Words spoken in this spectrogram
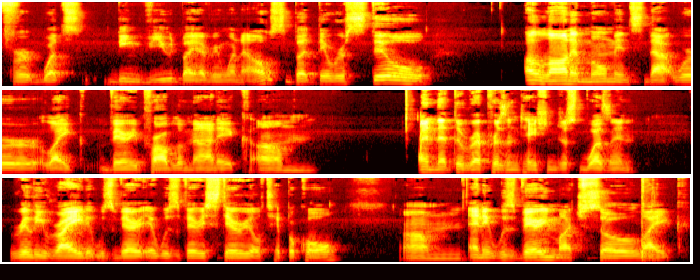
for what's being viewed by everyone else. But there were still a lot of moments that were like very problematic um and that the representation just wasn't really right it was very it was very stereotypical um and it was very much so like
